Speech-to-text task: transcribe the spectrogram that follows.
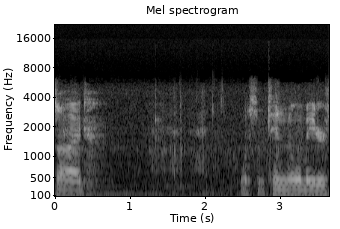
side with some 10 millimeters.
